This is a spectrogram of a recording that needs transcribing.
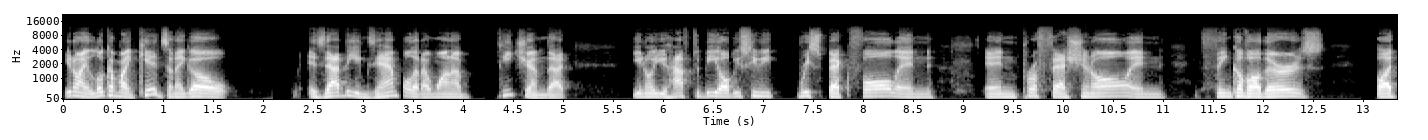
you know, I look at my kids and I go, is that the example that I want to teach them that you know you have to be obviously respectful and and professional and think of others but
